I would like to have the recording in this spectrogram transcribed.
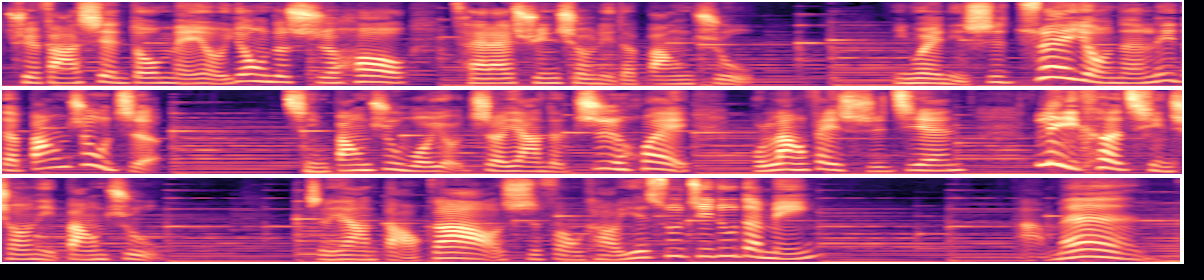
却发现都没有用的时候才来寻求你的帮助。因为你是最有能力的帮助者，请帮助我有这样的智慧，不浪费时间，立刻请求你帮助。这样祷告是奉靠耶稣基督的名，阿门。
